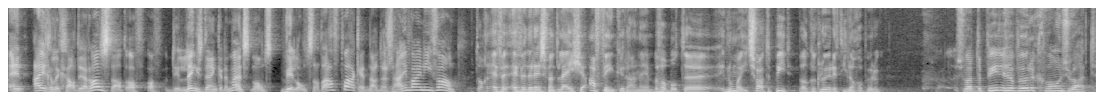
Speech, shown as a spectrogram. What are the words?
En eigenlijk gaat de Randstad, of, of die linksdenkende mensen, ons, willen ons dat afpakken. Nou, daar zijn wij niet van. Toch even, even de rest van het lijstje afvinken dan. Hè? Bijvoorbeeld, eh, ik noem maar iets, Zwarte Piet. Welke kleur heeft die nog op Urk? Zwarte Piet is op Urk gewoon zwart.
